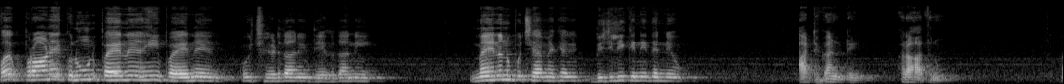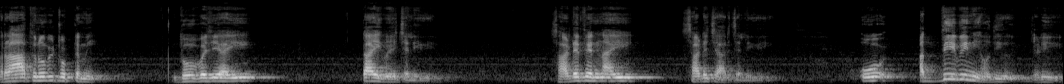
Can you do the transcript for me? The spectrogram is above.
ਪਰ ਪੁਰਾਣੇ ਕਾਨੂੰਨ ਪਏ ਨੇ ਹੀ ਪਏ ਨੇ, ਕੋਈ ਛੇੜਦਾ ਨਹੀਂ, ਦੇਖਦਾ ਨਹੀਂ। ਮੈਂ ਇਹਨਾਂ ਨੂੰ ਪੁੱਛਿਆ, ਮੈਂ ਕਿਹਾ ਵੀ ਬਿਜਲੀ ਕਿੰਨੀ ਦਿੰਦੇ ਹੋ? 8 ਘੰਟੇ, ਰਾਤ ਨੂੰ। ਰਾਤ ਨੂੰ ਵੀ ਟੁੱਟਵੀਂ 2 ਵਜੇ ਆਈ 2:30 ਵਜੇ ਚਲੀ ਗਈ। 3:30 ਆਈ 4:30 ਚਲੀ ਗਈ। ਉਹ ਅੱਧੀ ਵੀ ਨਹੀਂ ਉਹਦੀ ਜਿਹੜੀ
